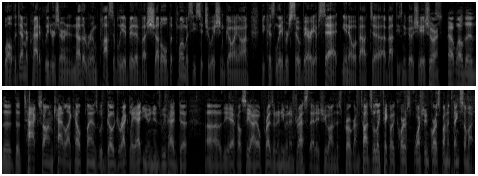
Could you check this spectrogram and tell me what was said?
while the Democratic leaders are in another room, possibly a bit of a shuttle diplomacy situation going on because labor's so very upset, you know, about uh, about these negotiations. Sure. Uh, well, the, the the tax on Cadillac health plans would go directly at unions. We've had uh, uh the AFL-CIO president even address that issue on this program. Todd Zwillich, Takeaway Washington correspondent. Thanks so much.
